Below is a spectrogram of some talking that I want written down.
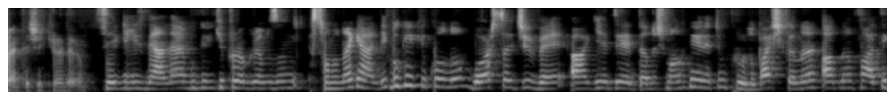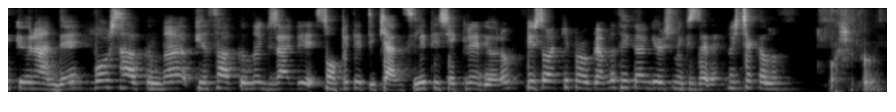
Ben teşekkür ederim. Sevgili izleyenler bugünkü programımızın sonuna geldik. Bugünkü konu borsacı ve AGD Danışmanlık ve Yönetim Kurulu Başkanı Adnan Fatih Gören'de borsa hakkında, piyasa hakkında güzel bir sohbet ettik kendisiyle. Teşekkür ediyorum. Bir sonraki programda tekrar görüşmek üzere. Hoşçakalın. Hoşçakalın.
